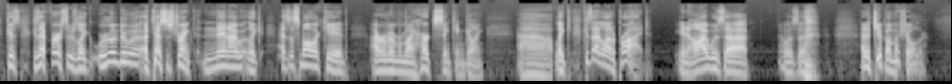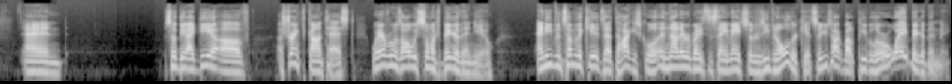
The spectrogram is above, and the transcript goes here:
Because at first it was like we're gonna do a, a, test of strength, and then I like as a smaller kid, I remember my heart sinking, going, ah, like because I had a lot of pride. You know, I was uh, I was uh, had a chip on my shoulder, and so the idea of a strength contest where everyone's always so much bigger than you and even some of the kids at the hockey school, and not everybody's the same age, so there's even older kids. So you talk about people who are way bigger than me.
